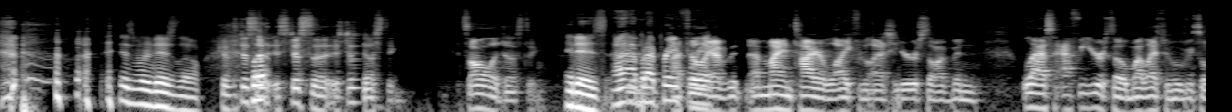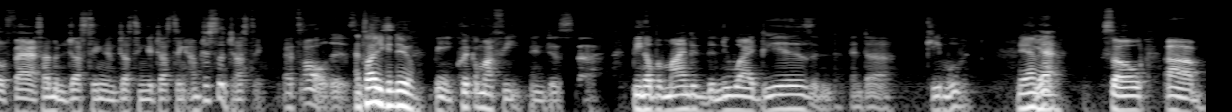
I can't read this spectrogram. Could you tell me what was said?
is what it is, though. Because it's just but, a, it's just a, it's just adjusting. It's all adjusting. It is. I, but I pray. For. I feel like I've been my entire life in the last year or so. I've been last half a year or so, my life's been moving so fast. I've been adjusting, adjusting, adjusting. I'm just adjusting. That's all it is. That's all you can do. Being quick on my feet and just uh, being open minded to new ideas and and uh, keep moving. Yeah, yeah. Man. So, um,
